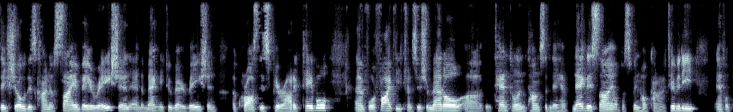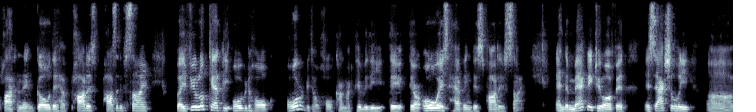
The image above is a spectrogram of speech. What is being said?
they show this kind of sign variation and the magnitude variation across this periodic table. And for 5D transition metal, uh, the tantalum and tungsten, they have negative sign of spin Hall conductivity. And for platinum and gold, they have positive sign. But if you look at the orbital orbital Hall conductivity, they, they are always having this positive sign. And the magnitude of it is actually, uh,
